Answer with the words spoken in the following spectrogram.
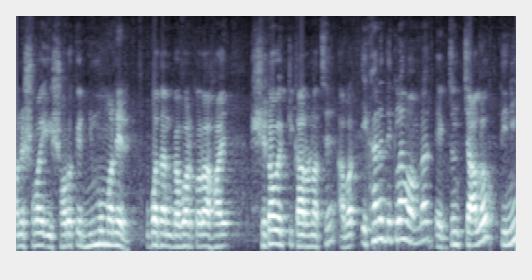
অনেক সময় এই সড়কের নিম্নমানের উপাদান ব্যবহার করা হয়, সেটাও একটি কারণ আছে। আবার এখানে দেখলাম আমরা একজন চালক, তিনি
